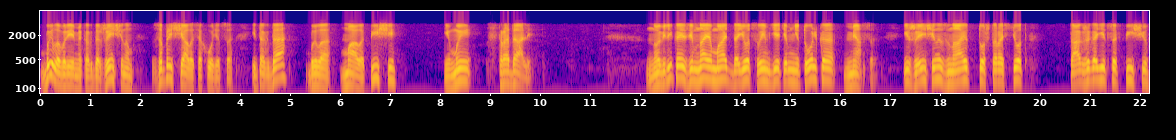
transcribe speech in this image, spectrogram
Было время, когда женщинам запрещалось охотиться, и тогда было мало пищи, и мы страдали. Но Великая Земная Мать дает своим детям не только мясо, и женщины знают то, что растет, также годится в пищу,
